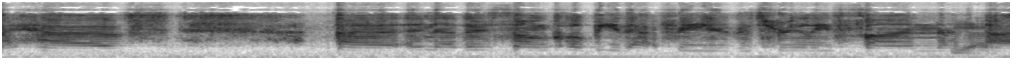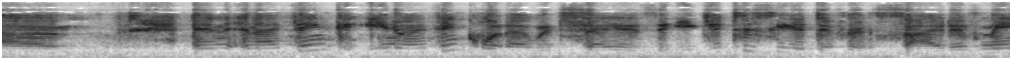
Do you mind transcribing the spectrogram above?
I have uh, another song called "Be That for You" that's really fun. Yes. Um, and and I think you know I think what I would say is that you get to see a different side of me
